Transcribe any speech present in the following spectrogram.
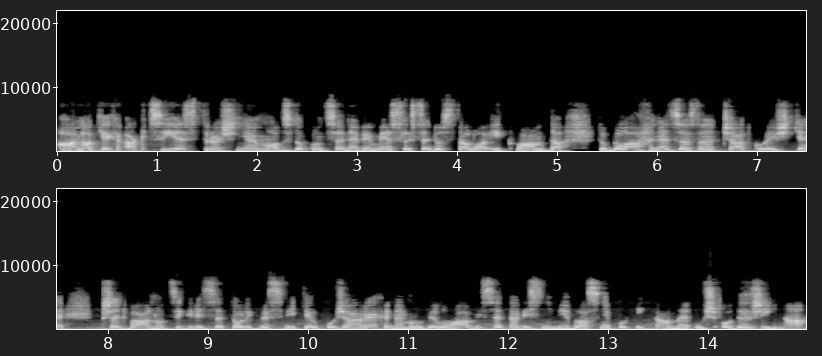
Ano, těch akcí je strašně moc, dokonce nevím, jestli se dostalo i k vám. Ta, to byla hned za začátku ještě před Vánoci, kdy se tolik ve světě o požárech nemluvilo bylo a my se tady s nimi vlastně potýkáme už od října,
